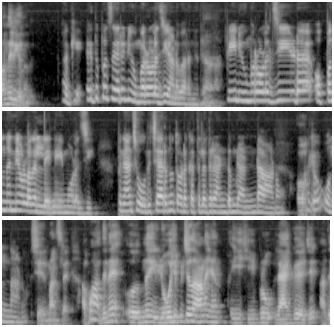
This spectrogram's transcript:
വന്നിരിക്കുന്നത്. ഓക്കെ. ഇതിപ്പോ സാറ് ന്യൂമറോളജിയാണ് പറഞ്ഞത്. അപ്പൊ ഈ ന്യൂമറോളജിയുടെ ഒപ്പം തന്നെ ഉള്ളതല്ലേ നെയ്മോളജി? അപ്പൊ ഞാൻ ചോദിച്ചായിരുന്നു തുടക്കത്തിൽ അത് രണ്ടും രണ്ടാണോ? അതോ ഒന്നാണോ? ശരി മനസ്സിലായി. അപ്പോൾ അതിനെ ഒന്ന് യോജിപ്പിച്ചതാണ് ഞാൻ ഈ ഹീബ്രു ലാംഗ്വേജ്. അത്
